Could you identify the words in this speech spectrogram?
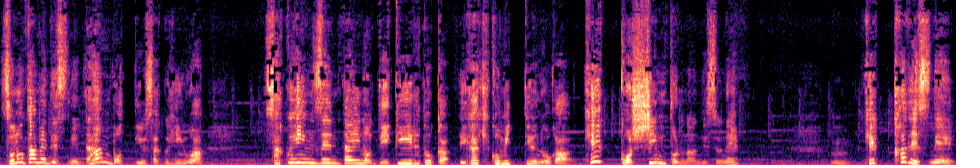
そのためですね、ダンボっていう作品は、作品全体のディティールとか描き込みっていうのが結構シンプルなんですよね。うん。結果ですね、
